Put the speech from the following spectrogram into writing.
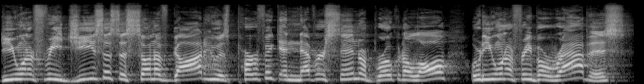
Do you want to free Jesus, the Son of God, who is perfect and never sinned or broken a law? Or do you want to free Barabbas,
